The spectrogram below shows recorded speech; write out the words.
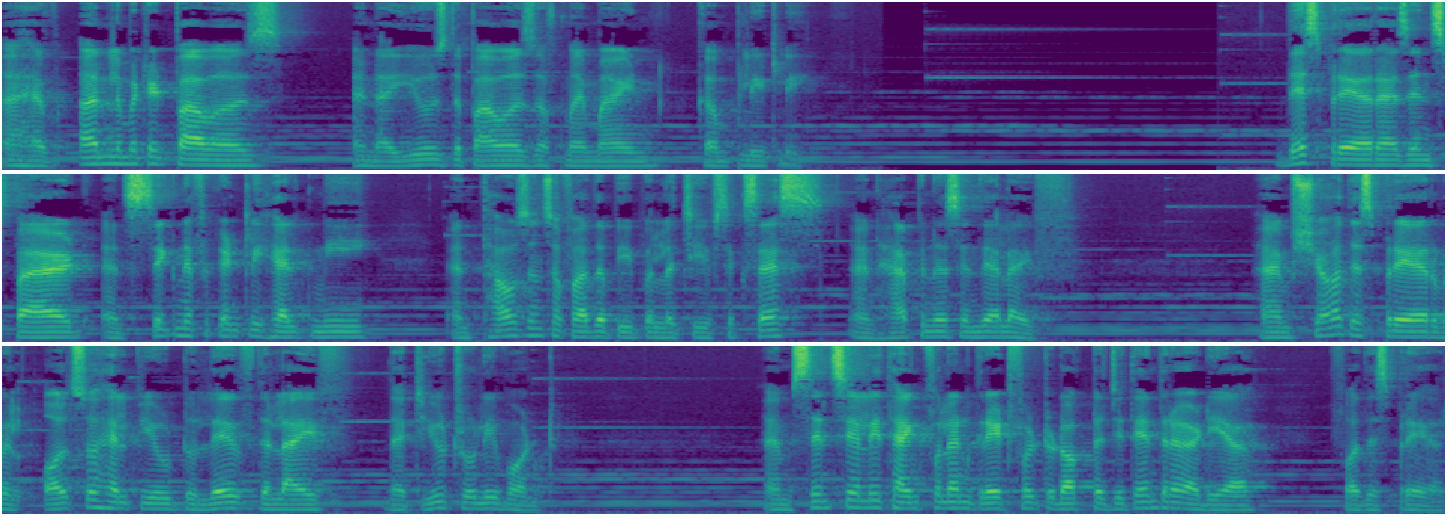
I have unlimited powers and I use the powers of my mind completely. This prayer has inspired and significantly helped me and thousands of other people achieve success and happiness in their life. I am sure this prayer will also help you to live the life that you truly want. I am sincerely thankful and grateful to Dr. Jitendra Adhia for this prayer.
